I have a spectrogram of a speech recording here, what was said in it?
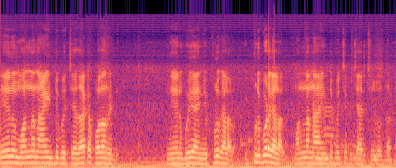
నేను మొన్న నా ఇంటికి వచ్చేదాకా పోలంరెడ్డి నేను పోయి ఆయన ఎప్పుడు కలవాలి. ఇప్పుడు కూడా కలవాలి. మొన్న నా ఇంటికి వచ్చి విచారించింది రోజు తప్ప.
